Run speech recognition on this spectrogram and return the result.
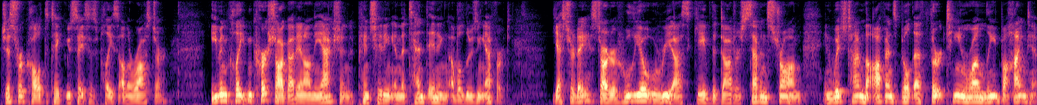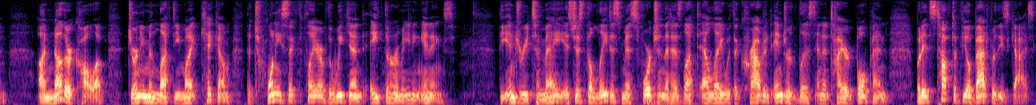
just recalled to take Uceta's place on the roster. Even Clayton Kershaw got in on the action, pinch hitting in the 10th inning of a losing effort. Yesterday, starter Julio Urias gave the Dodgers seven strong, in which time the offense built a 13 run lead behind him. Another call up, journeyman lefty Mike Kickham, the 26th player of the weekend, ate the remaining innings. The injury to May is just the latest misfortune that has left LA with a crowded injured list and a tired bullpen, but it's tough to feel bad for these guys.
